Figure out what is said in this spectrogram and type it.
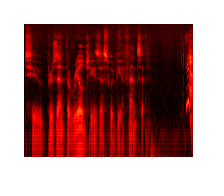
to present the real Jesus would be offensive. Yeah.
